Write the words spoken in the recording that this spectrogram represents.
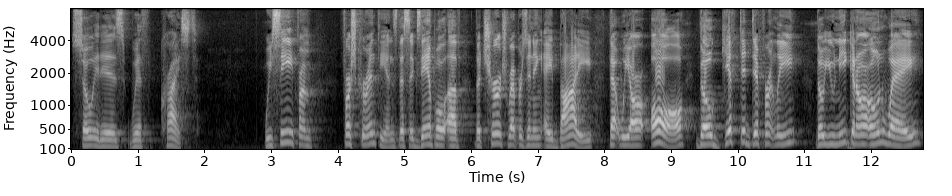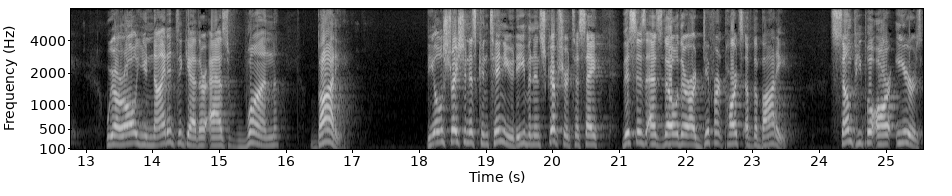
so it is with Christ. We see from 1 Corinthians this example of the church representing a body that we are all, though gifted differently, though unique in our own way, we are all united together as one body. The illustration is continued even in Scripture to say this is as though there are different parts of the body. Some people are ears,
